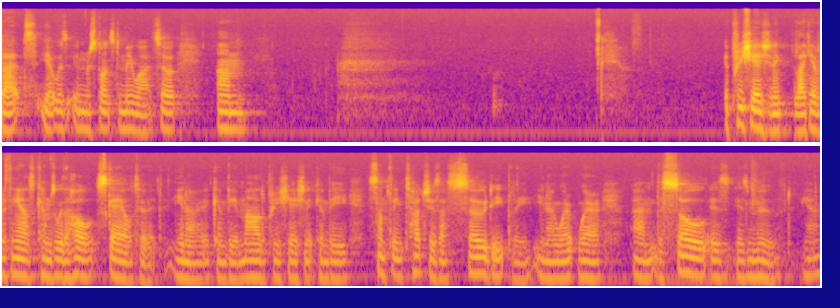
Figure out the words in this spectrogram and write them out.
but yeah, it was in response to Mewat. So. Um, appreciation, like everything else, comes with a whole scale to it. You know, it can be a mild appreciation. It can be something touches us so deeply. You know, where where um, the soul is is moved. Yeah,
